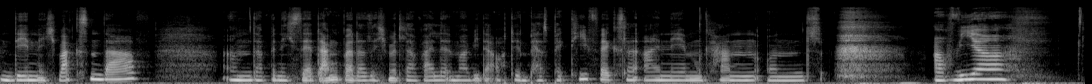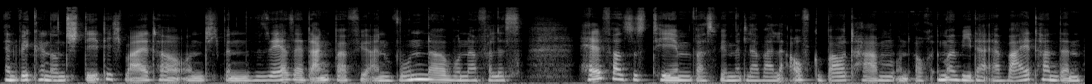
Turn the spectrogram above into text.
an denen ich wachsen darf. Ähm, da bin ich sehr dankbar, dass ich mittlerweile immer wieder auch den Perspektivwechsel einnehmen kann und auch wir entwickeln uns stetig weiter und ich bin sehr, sehr dankbar für ein wunder, wundervolles Helfersystem, was wir mittlerweile aufgebaut haben und auch immer wieder erweitern, denn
